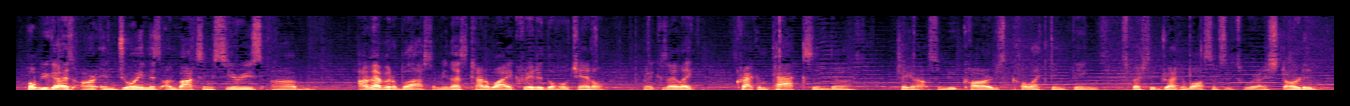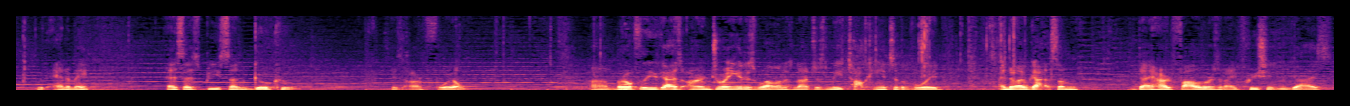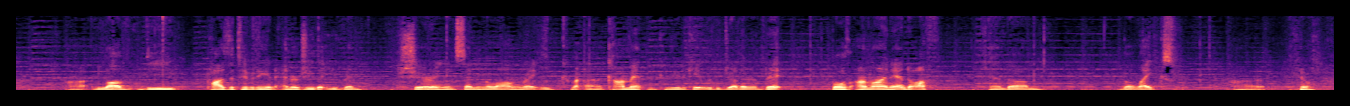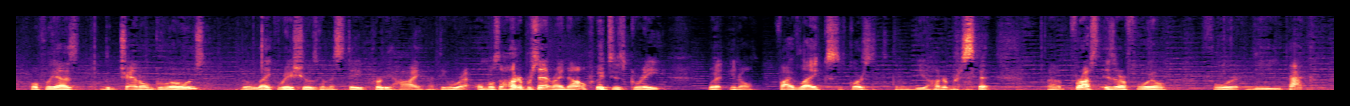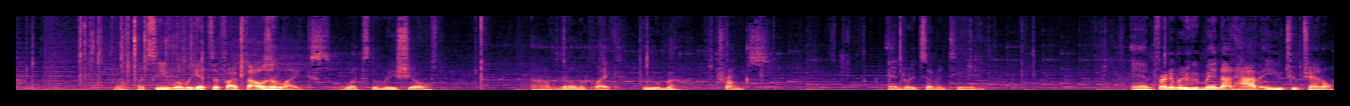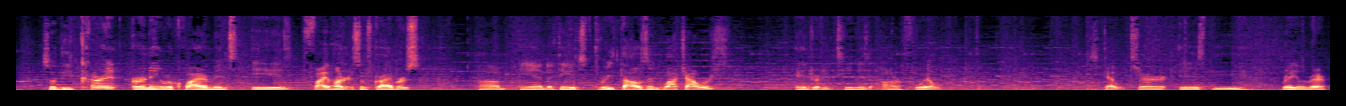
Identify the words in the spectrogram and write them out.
Hope you guys are enjoying this unboxing series. Um, I'm having a blast. I mean, that's kind of why I created the whole channel, right? Because I like cracking packs and uh, checking out some new cards, collecting things, especially Dragon Ball since it's where I started with anime. SSB Son Goku is our foil. Um, but hopefully you guys are enjoying it as well, and it's not just me talking into the void. I know I've got some diehard followers, and I appreciate you guys. Uh, love the positivity and energy that you've been sharing and sending along, right? We uh, comment and communicate with each other a bit, both online and off. And um, the likes, uh, you know, hopefully as the channel grows, the like ratio is going to stay pretty high. I think we're at almost 100% right now, which is great. But, you know, five likes, of course, it's going to be 100%. Uh, Frost is our foil for the pack. Let's see when we get to 5,000 likes, what's the ratio um, going to look like. Oob. Trunks, Android 17. And for anybody who may not have a YouTube channel, so the current earning requirement is 500 subscribers, um, and I think it's 3,000 watch hours. Android 18 is our foil. Scouter is the regular rare.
